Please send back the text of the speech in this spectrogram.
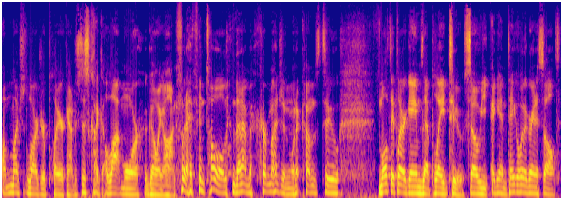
a much larger player count. There's just like a lot more going on. But I've been told that I'm a curmudgeon when it comes to multiplayer games that play two. So again, take it with a grain of salt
